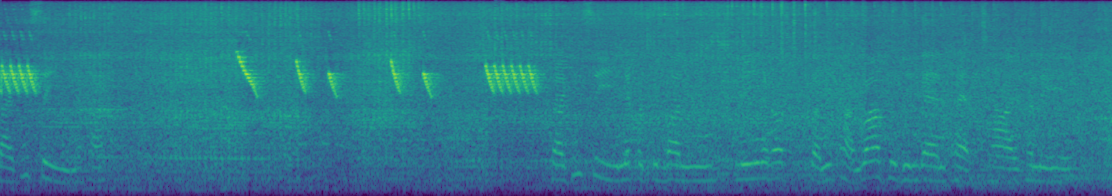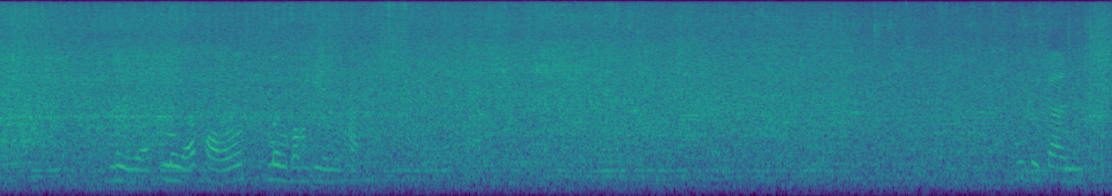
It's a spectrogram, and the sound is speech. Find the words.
สายที่สี่นะคะ สายที่สี่ในปัจจุบันนี้นะคะ สันนิษฐานว่าคือดินแดนแถบชายทะเล เหนือเหนือของเมืองบอมบินค่ะนี่คือการเผ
